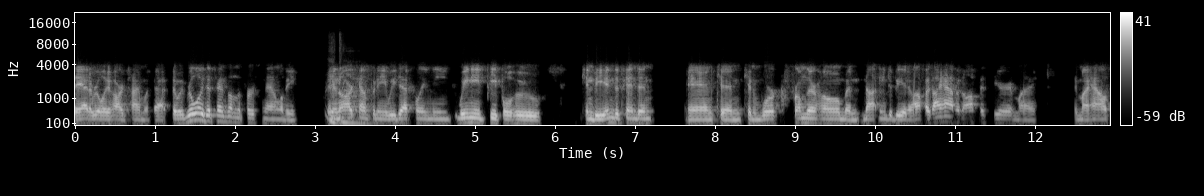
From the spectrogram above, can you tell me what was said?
they had a really hard time with that. So it really depends on the personality. And in our company, we definitely need we need people who can be independent and can can work from their home and not need to be in an office. I have an office here in my in my house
